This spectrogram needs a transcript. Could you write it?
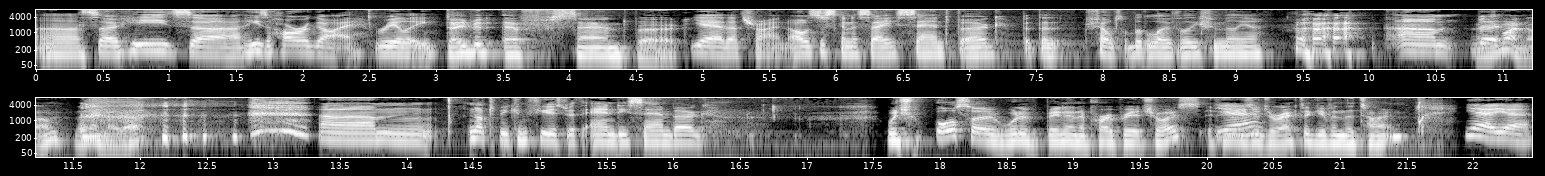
Uh, so he's uh, he's a horror guy, really. David F. Sandberg. Yeah, that's right. I was just going to say Sandberg, but that felt a little overly familiar. And you might know him. They don't know that. Not to be confused with Andy Samberg. Which also would have been an appropriate choice if he was a director, given the tone. Yeah, yeah,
